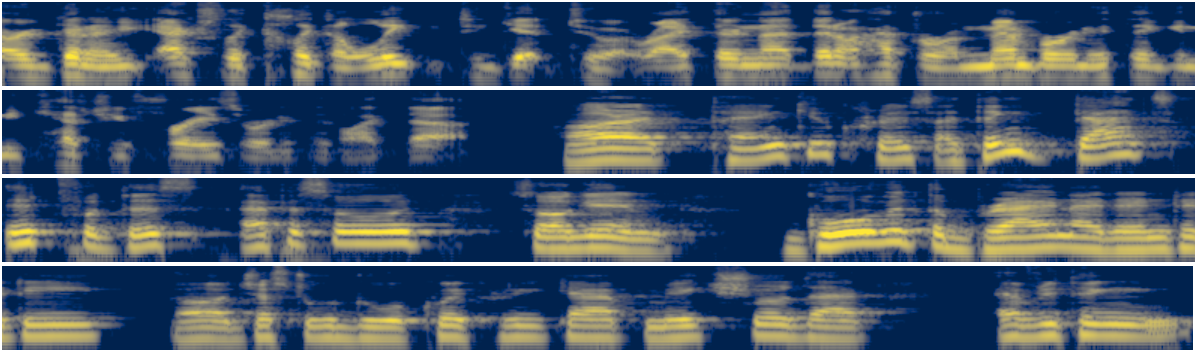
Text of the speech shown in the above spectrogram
are going to actually click a link to get to it, right? They're not, they don't have to remember anything, any catchy phrase or anything like that. All right. Thank you, Chris. I think that's it for this episode. So, again, go with the brand identity. Uh, just to do a quick recap, make sure that everything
